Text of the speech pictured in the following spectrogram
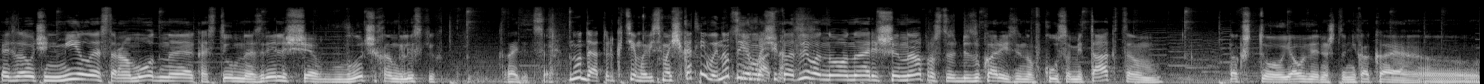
это очень милое, старомодное костюмное зрелище в лучших английских традициях. Ну да, только тема весьма щекотливая, ну да и Тема ладно. щекотлива, но она решена просто с безукоризненным вкусом и тактом. Так что я уверен, что никакая э,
